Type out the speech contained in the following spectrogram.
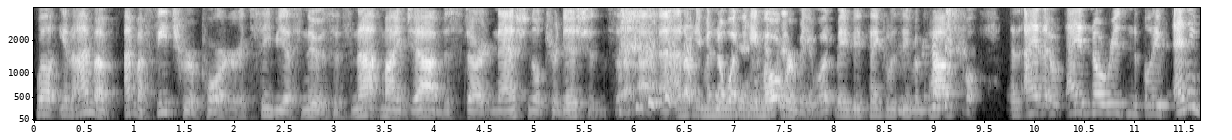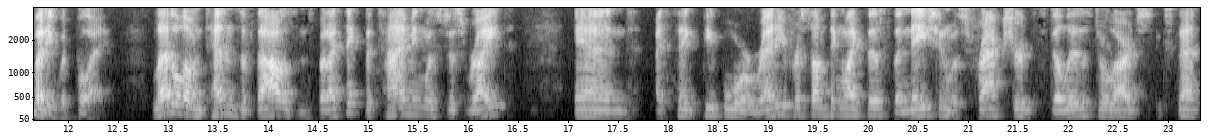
Well, you know, I'm a I'm a feature reporter at CBS News. It's not my job to start national traditions. Uh, I, I, don't even know what came over me, what made me think it was even possible, and I had I had no reason to believe anybody would play, let alone tens of thousands. But I think the timing was just right, and I think people were ready for something like this. The nation was fractured, still is to a large extent,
